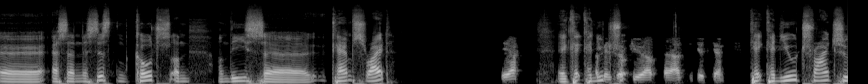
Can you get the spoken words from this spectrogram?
uh, as an assistant coach on on these uh, camps, right? Yeah. Uh, ca- can you tr- few al- altitude camps. can, can you try to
